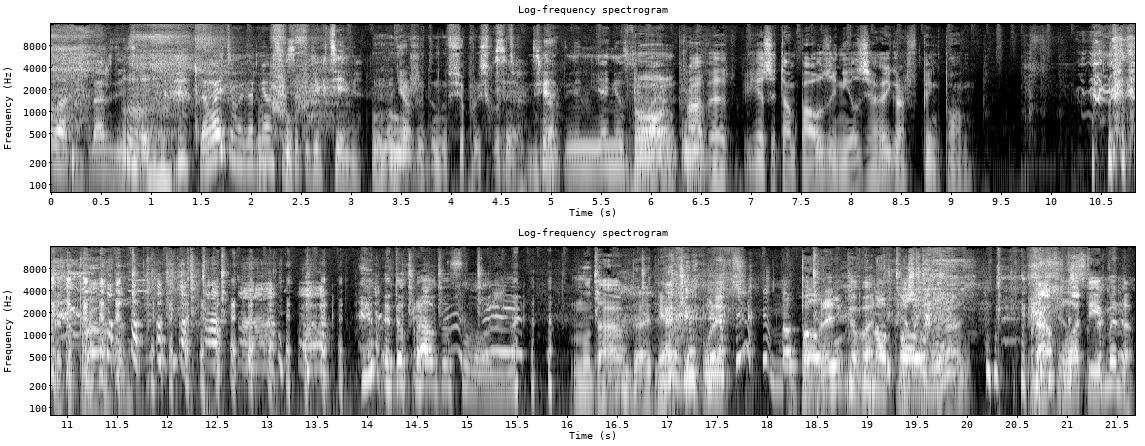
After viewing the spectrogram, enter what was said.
Ладно, подождите. Давайте мы вернемся все-таки к теме. Неожиданно все происходит. Я, Да. я- я не Но успеваю. он прав, э, если там паузы, нельзя играть в пинг-понг. Это правда. Это правда сложно. Ну да, Да, мячик будет попрыгивать несколько раз. Да, вот именно.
